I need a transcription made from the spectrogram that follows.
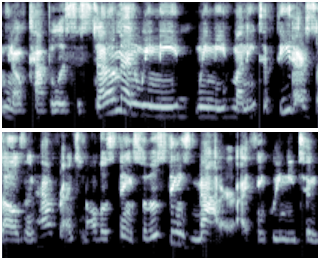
you know, capitalist system and we need we need money to feed ourselves and have rent and all those things. So those things matter. I think we need to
